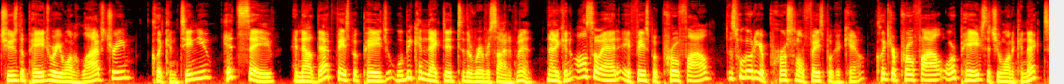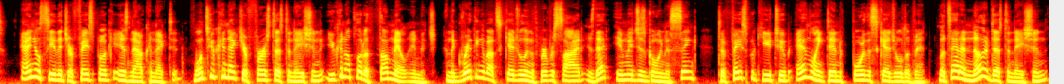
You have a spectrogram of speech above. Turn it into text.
Choose the page where you want to live stream, click continue, hit save, and now that Facebook page will be connected to the Riverside event. Now you can also add a Facebook profile. This will go to your personal Facebook account. Click your profile or page that you want to connect, and you'll see that your Facebook is now connected. Once you connect your first destination, you can upload a thumbnail image. And the great thing about scheduling with Riverside is that image is going to sync to Facebook, YouTube, and LinkedIn for the scheduled event. Let's add another destination.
